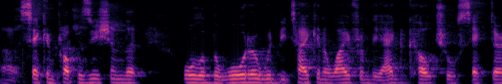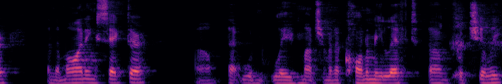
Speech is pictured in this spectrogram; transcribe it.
Uh, second proposition that all of the water would be taken away from the agricultural sector and the mining sector. Um, that wouldn't leave much of an economy left um, for Chile.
